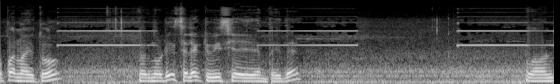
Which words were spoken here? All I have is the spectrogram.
ಓಪನ್ ಆಯಿತು. ಇವಾಗ ನೋಡಿ ಸೆಲೆಕ್ಟ್ ವಿ ಸಿ ಐ ಅಂತ ಇದೆ. ಒನ್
